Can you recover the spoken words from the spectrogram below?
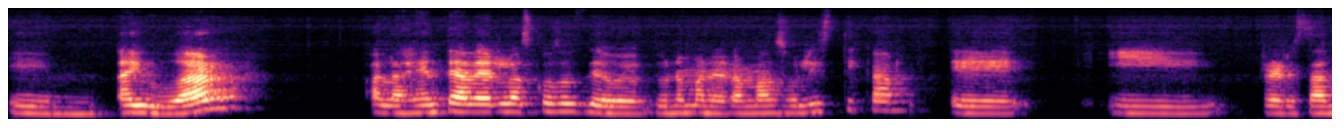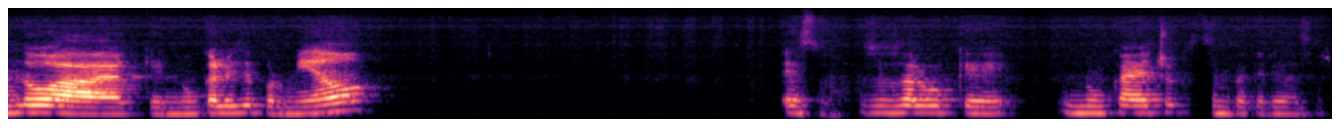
eh, ayudar a la gente a ver las cosas de, de una manera más holística. eh, y regresando a que nunca lo hice por miedo, eso, eso es algo que nunca he hecho, que siempre he querido hacer.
